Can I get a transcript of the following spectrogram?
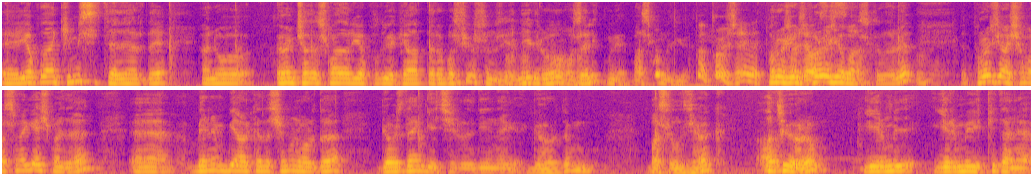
Ee, yapılan kimi sitelerde hani o ön çalışmalar yapılıyor kağıtlara basıyorsunuz ya nedir o ozalit mi baskı mı diyor. Proje evet. Proje proje, baskısı. baskıları proje aşamasına geçmeden e, benim bir arkadaşımın orada gözden geçirildiğini gördüm basılacak. Atıyorum 20 22 tane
